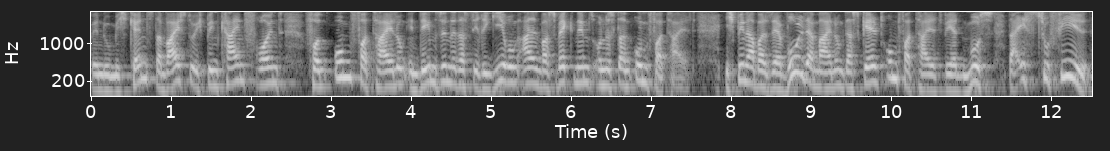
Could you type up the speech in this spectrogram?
wenn du mich kennst, dann weißt du, ich bin kein Freund von Umverteilung in dem Sinne, dass die Regierung allen was wegnimmt und es dann umverteilt. Ich bin aber sehr wohl der Meinung, dass Geld umverteilt werden muss. Da ist zu viel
